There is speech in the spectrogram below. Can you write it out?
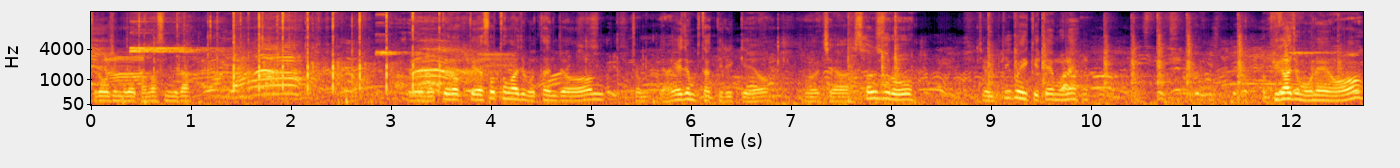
들어오신 분들 반갑습니다. 오늘 멋대롭게 소통하지 못한 점 좀 양해 좀 부탁드릴게요. 오늘 제가 선수로 지금 뛰고 있기 때문에 비가 좀 오네요.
